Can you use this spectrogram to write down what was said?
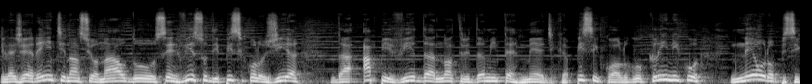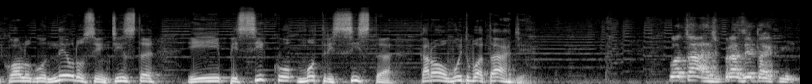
Ele é gerente nacional do Serviço de Psicologia da Apivida Notre Dame Intermédica, psicólogo clínico, neuropsicólogo, neurocientista e psicomotricista. Carol, muito boa tarde. Boa tarde, prazer estar aqui.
